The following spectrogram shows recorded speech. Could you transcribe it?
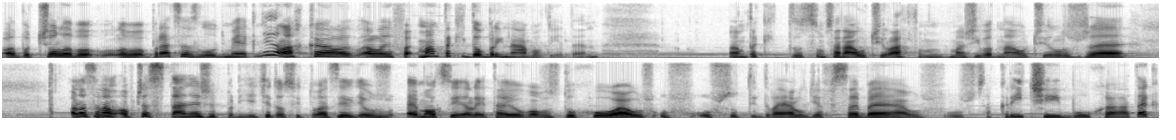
alebo čo, lebo, lebo práca s ľuďmi, ak nie je ľahká, ale, ale fa- mám taký dobrý návod jeden. Mám taký, to som sa naučila, to ma život naučil, že ono sa vám občas stane, že prídete do situácie, kde už emócie lietajú vo vzduchu a už, už, už sú tí dvaja ľudia v sebe a už, už sa kričí, búcha a tak.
